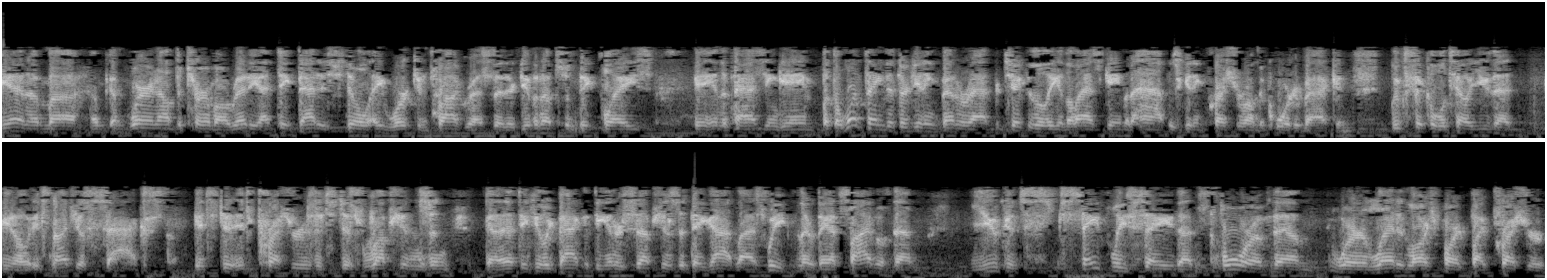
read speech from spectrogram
I'm, uh, I'm wearing out the term already. I think that is still a work in progress. That they're giving up some big plays in the passing game. But the one thing that they're getting better at, particularly in the last game and a half, is getting pressure on the quarterback. And Luke Fickell will tell you that you know, it's not just sacks. It's it's pressures, it's disruptions, and uh, I think you look back at the interceptions that they got last week. They had five of them. You could safely say that four of them were led in large part by pressure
